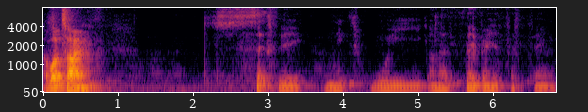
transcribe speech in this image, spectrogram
At what time? Six thirty next week on the February fifteenth.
